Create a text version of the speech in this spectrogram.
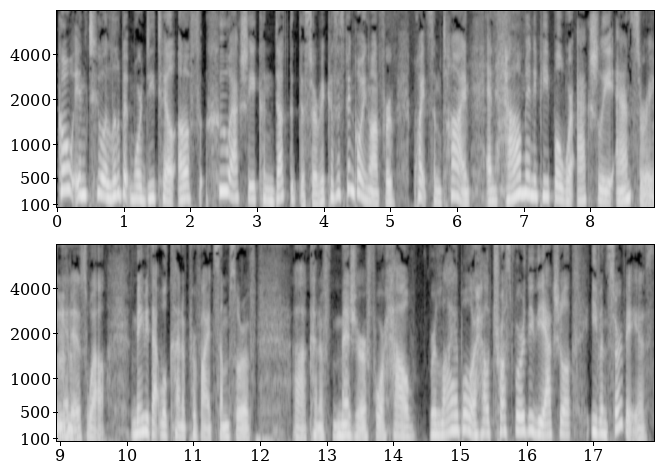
go into a little bit more detail of who actually conducted the survey because it's been going on for quite some time and how many people were actually answering it as well. Maybe that will kind of provide some sort of uh, kind of measure for how reliable or how trustworthy the actual even survey is.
